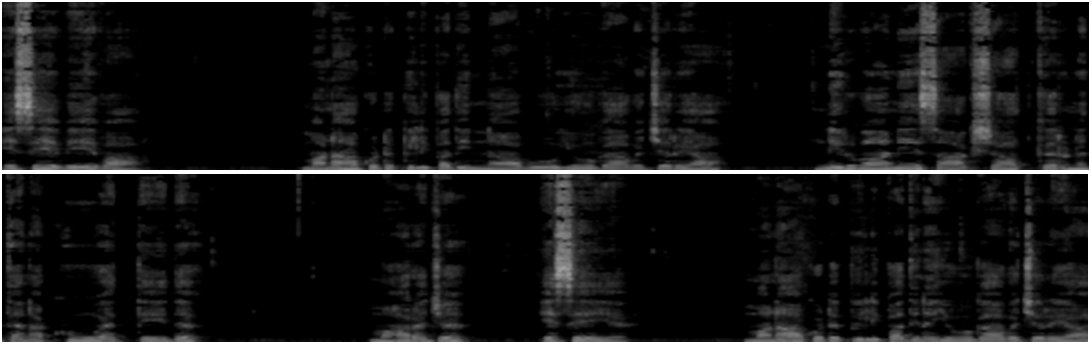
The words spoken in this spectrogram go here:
එසේ වේවා මනාකොට පිළිපදින්නා වූ යෝගාවචරයා නිර්වාණය සාක්ෂාත් කරන තැනක් හෝ ඇත්තේද? මහරජ එසේය. මනාකොට පිළිපදින යෝගාවචරයා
